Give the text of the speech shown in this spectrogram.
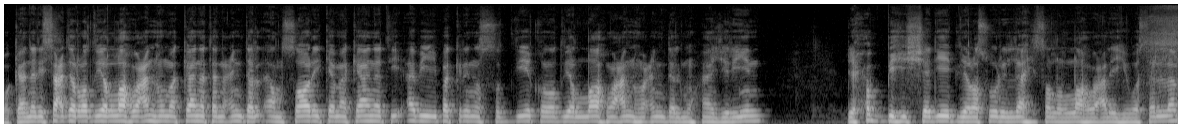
وكان لسعد رضي الله عنه مكانة عند الأنصار كمكانة أبي بكر الصديق رضي الله عنه عند المهاجرين لحبه الشديد لرسول الله صلى الله عليه وسلم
